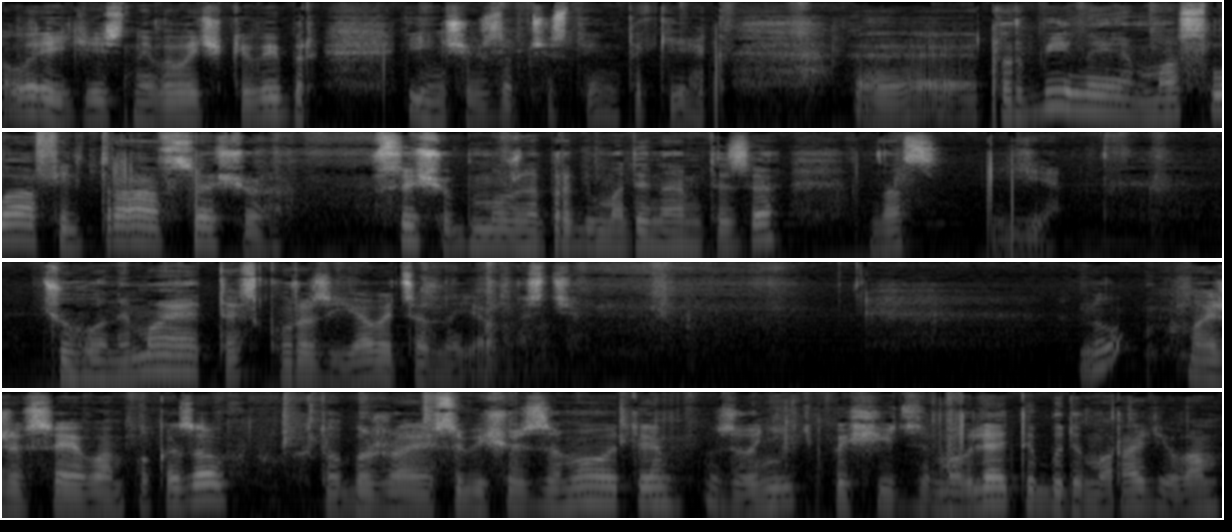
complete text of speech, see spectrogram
але є невеличкий вибір інших запчастин, такі як е, турбіни, масла, фільтра, все, що, все, що можна придумати на МТЗ, у нас є. Чого немає, те скоро з'явиться в наявності. Ну, майже все я вам показав. Хто бажає собі щось замовити, дзвоніть, пишіть, замовляйте, будемо раді вам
